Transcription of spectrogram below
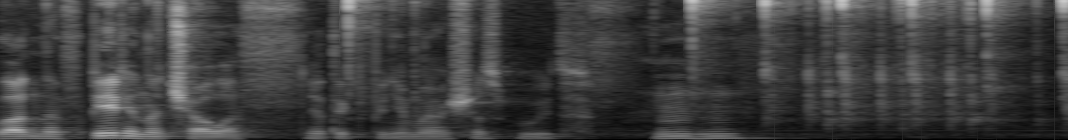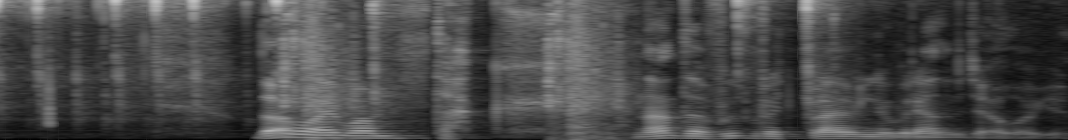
Ладно, переначало, я так понимаю, сейчас будет. Угу. Давай, мам. Так, надо выбрать правильный вариант в диалоге.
